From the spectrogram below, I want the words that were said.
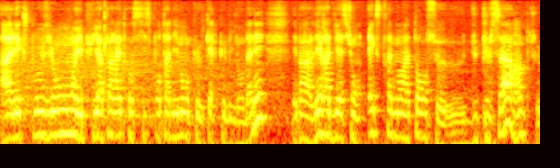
à l'explosion et puis apparaître aussi spontanément que quelques millions d'années, eh ben, les radiations extrêmement intenses euh, du pulsar, hein, parce que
